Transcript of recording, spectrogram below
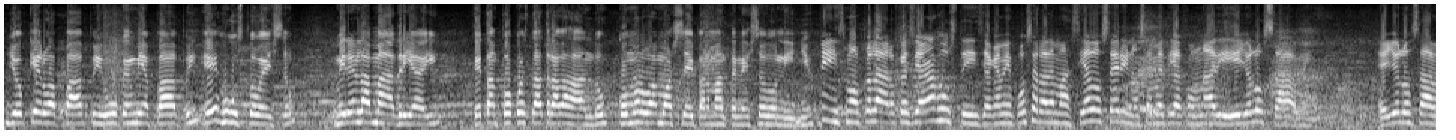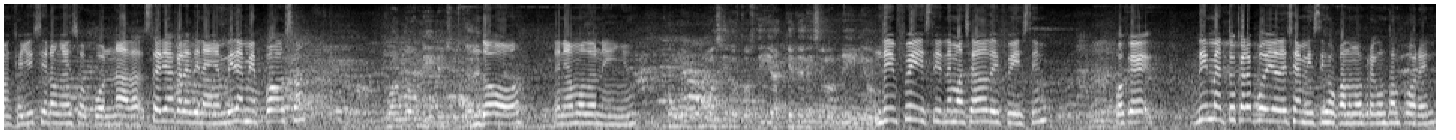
yo quiero a papi, búsquenme a papi, es justo eso. Miren la madre ahí, que tampoco está trabajando, ¿cómo lo vamos a hacer para mantener esos dos niños? Mismo, claro, que se haga justicia, que mi esposo era demasiado serio y no se metía con nadie, y ellos lo saben. Ellos lo saben, que ellos hicieron eso por nada. Sería que le tenían envidia a mi esposa. ¿Cuántos niños ustedes? Dos, teníamos dos niños. ¿Cómo, ¿Cómo han sido estos días? ¿Qué te dicen los niños? Difícil, demasiado difícil. Porque, dime tú qué le puedo yo decir a mis hijos cuando me preguntan por él.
